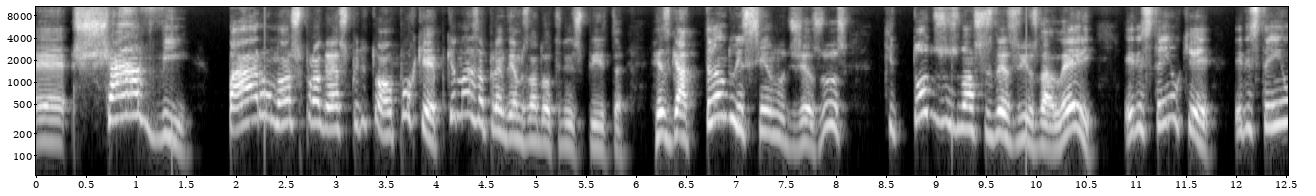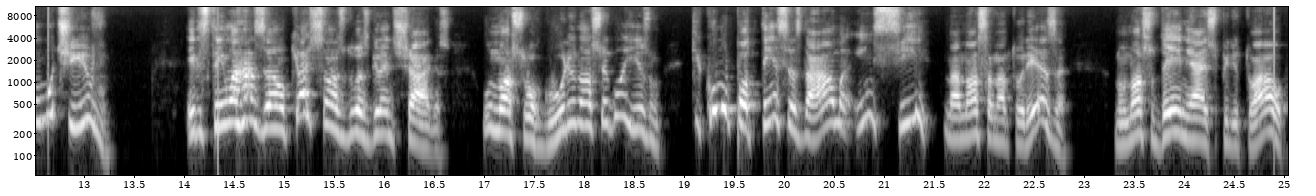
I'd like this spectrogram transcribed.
é, chave para o nosso progresso espiritual. Por quê? Porque nós aprendemos na doutrina espírita, resgatando o ensino de Jesus, que todos os nossos desvios da lei, eles têm o quê? Eles têm um motivo. Eles têm uma razão. Quais são as duas grandes chagas? O nosso orgulho e o nosso egoísmo. Que, como potências da alma em si, na nossa natureza, no nosso DNA espiritual,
